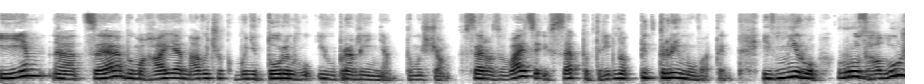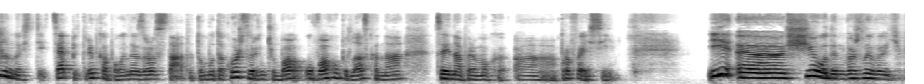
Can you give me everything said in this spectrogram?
і е, це вимагає навичок моніторингу і управління, тому що все розвивається і все потрібно підтримувати. І в міру розгалуженості ця підтримка повинна зростати. Тому також зверніть увагу, будь ласка, на цей напрямок професії. І е, ще один важливий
